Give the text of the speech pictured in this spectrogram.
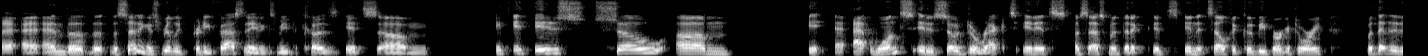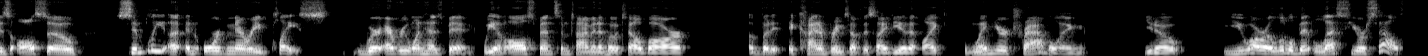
and the, the, the setting is really pretty fascinating to me because it's um, it, it is so um, it at once it is so direct in its assessment that it, it's in itself it could be purgatory, but then it is also simply a, an ordinary place where everyone has been. We have all spent some time in a hotel bar, but it, it kind of brings up this idea that like when you're traveling, you know, you are a little bit less yourself,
